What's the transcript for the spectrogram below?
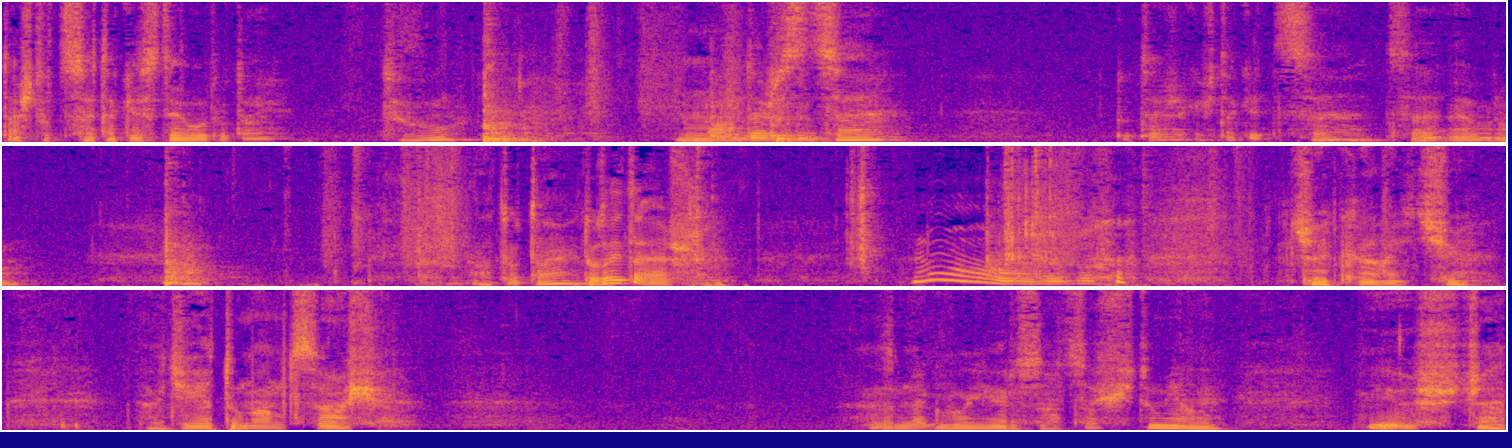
Też to C takie z tyłu tutaj. Tu. Moders C. Tu też jakieś takie C, C, euro. A tutaj? Tutaj też. No. Czekajcie. Gdzie ja tu mam coś? Z Megwayersa. Coś tu miałem. Jeszcze.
